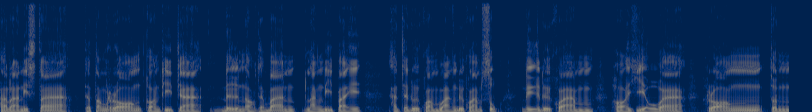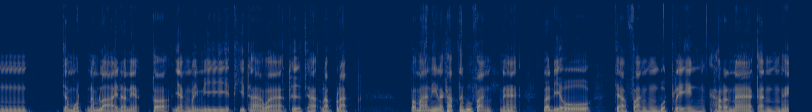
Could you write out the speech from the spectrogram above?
ฮารานิสตาจะต้องร้องก่อนที่จะเดินออกจากบ้านหลังนี้ไป อาจจะด้วยความหวังด้วยความสุข หรือด้วยความห่อเหี่ยวว่าร้องจนจะหมดน้ำลายแล้วเนี่ยก็ยังไม่มีทีท่าว่าเธอจะรับรัก ประมาณนี้แหละครับท่านผู้ฟังนะฮะแล้วเดี๋ยวจะฟังบทเพลงฮาราน่ากันให้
